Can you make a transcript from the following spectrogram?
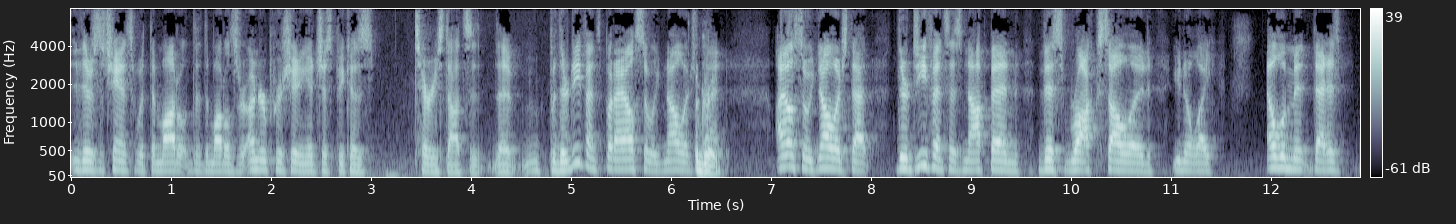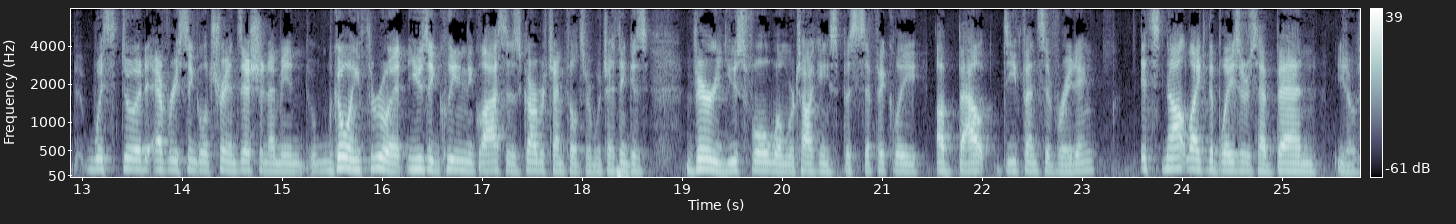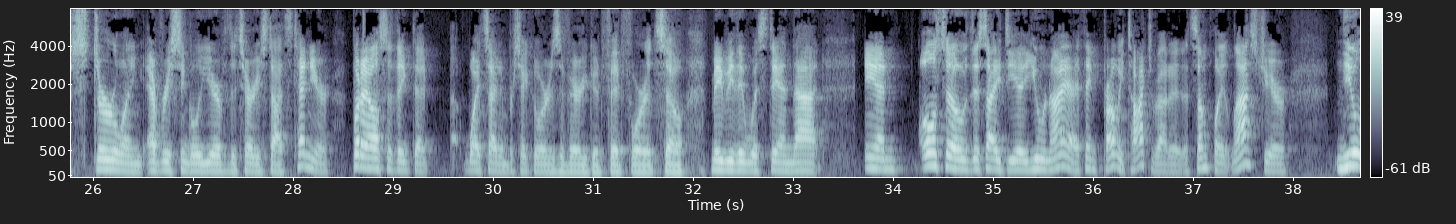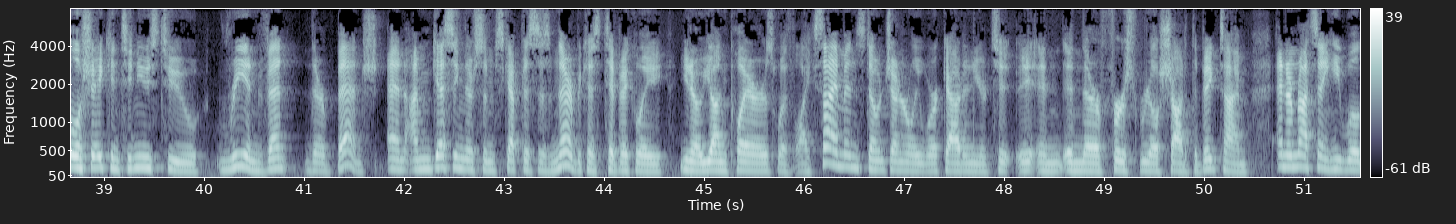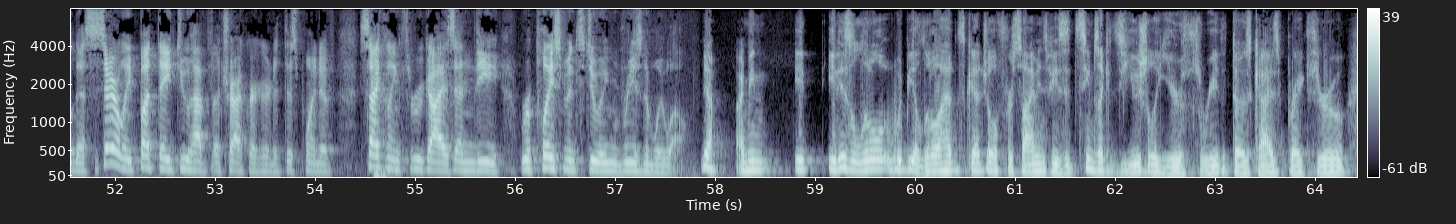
there's a chance with the model that the models are underappreciating it just because terry stotts is the, but their defense but i also acknowledge Agreed. that i also acknowledge that their defense has not been this rock solid you know like element that has withstood every single transition. I mean, going through it using Cleaning the Glass's garbage time filter, which I think is very useful when we're talking specifically about defensive rating. It's not like the Blazers have been, you know, sterling every single year of the Terry Stotts tenure, but I also think that Whiteside in particular is a very good fit for it. So maybe they withstand that. And also this idea, you and I, I think, probably talked about it at some point last year Neil Olshey continues to reinvent their bench, and I'm guessing there's some skepticism there because typically, you know, young players with like Simons don't generally work out in your t- in in their first real shot at the big time. And I'm not saying he will necessarily, but they do have a track record at this point of cycling through guys and the replacements doing reasonably well. Yeah, I mean, it, it is a little it would be a little ahead schedule for Simons because it seems like it's usually year three that those guys break through.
